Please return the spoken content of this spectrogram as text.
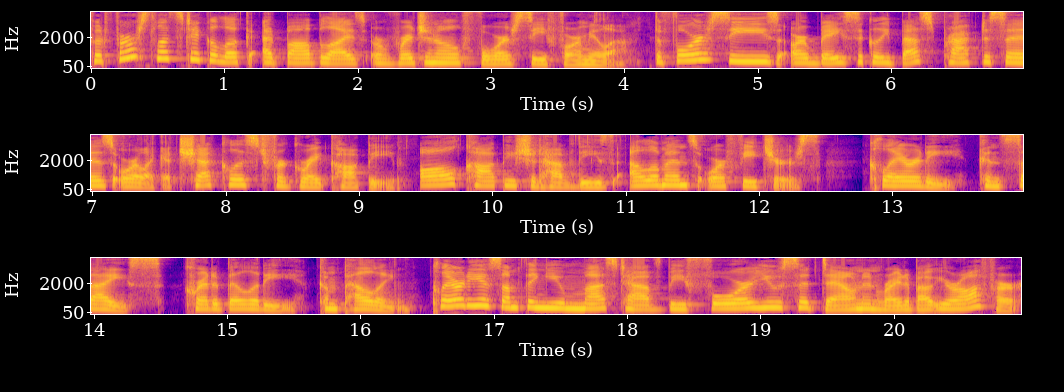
But first, let's take a look at Bob Bly's original 4C formula. The 4 C's are basically best practices or like a checklist for great copy. All copy should have these elements or features clarity, concise, credibility, compelling. Clarity is something you must have before you sit down and write about your offer.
